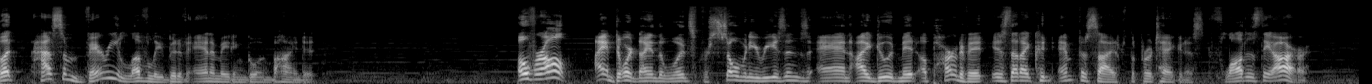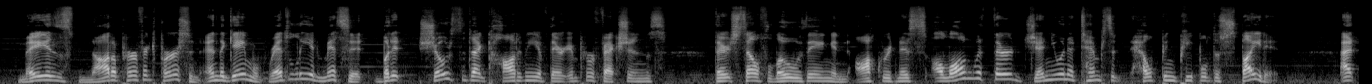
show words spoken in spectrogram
but has some very lovely bit of animating going behind it. Overall, I adored Night in the Woods for so many reasons, and I do admit a part of it is that I could with the protagonist, flawed as they are. Mae is not a perfect person, and the game readily admits it, but it shows the dichotomy of their imperfections, their self-loathing and awkwardness, along with their genuine attempts at helping people despite it, at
